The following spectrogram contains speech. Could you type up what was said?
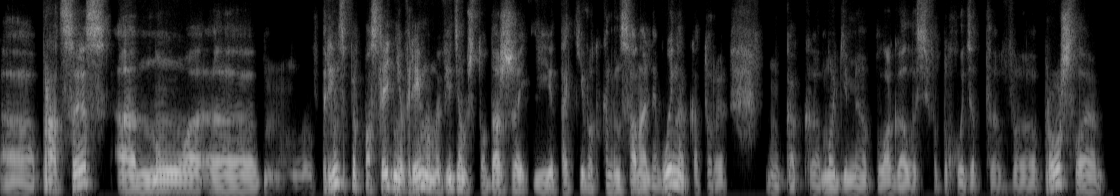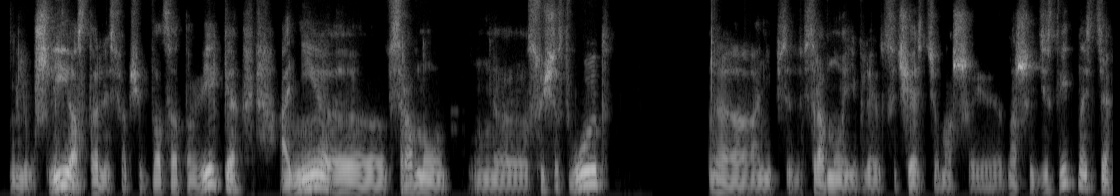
э, процесс, э, но, э, в принципе, в последние последнее время мы видим, что даже и такие вот конвенциональные войны, которые, как многими полагалось, вот уходят в прошлое или ушли, остались вообще в 20 веке, они э, все равно э, существуют, э, они все равно являются частью нашей, нашей действительности.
